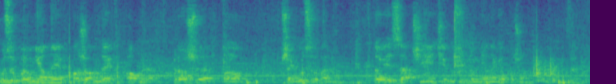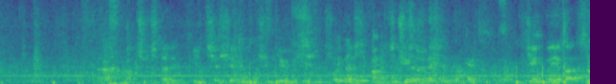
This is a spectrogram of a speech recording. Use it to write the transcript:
uzupełniony porządek obrad. Proszę o przegłosowanie. Kto jest za przyjęciem uzupełnionego porządku obrad? Raz, dwa, trzy, cztery, pięć, sześć, siedem, osiem, dziewięć, dziesięć, 11, 12, 13, 14. Dziękuję bardzo.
